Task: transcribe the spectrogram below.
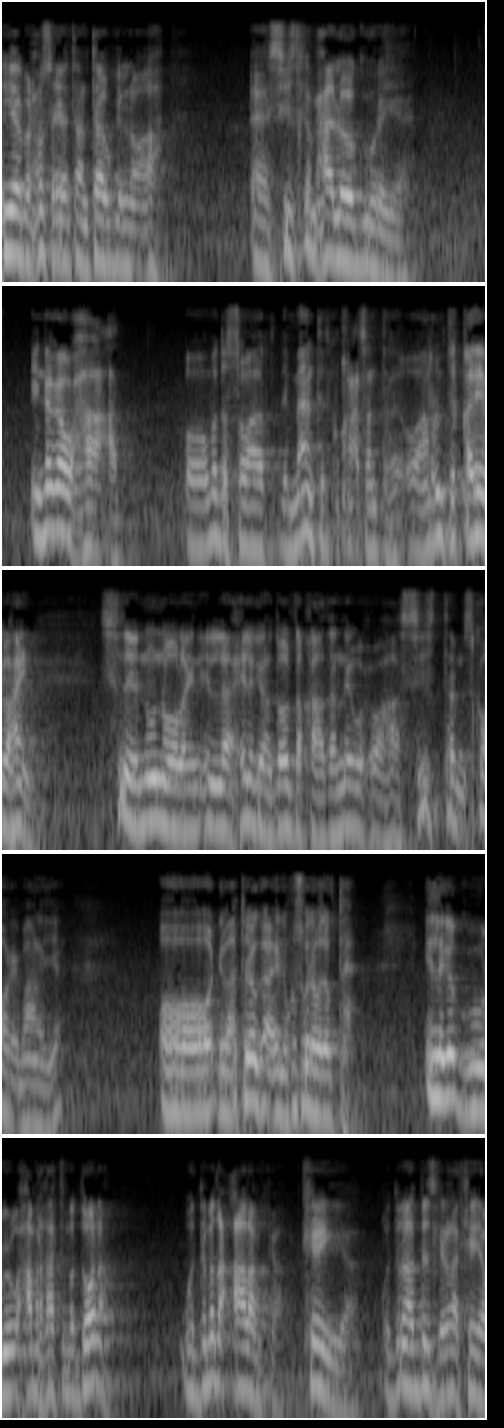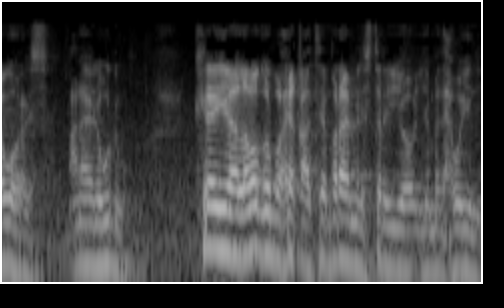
in yar balxus ayaan taa ugelin oo ah siiska maxaa loo guurayaa innaga waxaa cad oo ummadda soomaaliyeed dhammaanteed ku qanacsan tahay oo aan runtii qariib ahayn. Sidaynu noolayn ilaa xilligan dowladda qaadanay wuxuu ahaa system iska hor imaanaya oo dhibaatooyinka aynu ku sugna wada ogtahay. In laga guuro waxaa markhaati madoona waddamada caalamka kenya waddamada dariska ilaa kenya ugu horeysa macnaha inagu dhow. Kenya laba goorba waxay qaateen prime minister iyo iyo madaxweyne.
